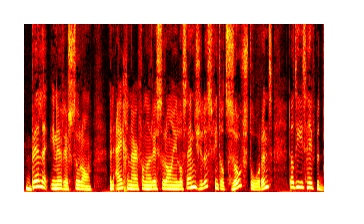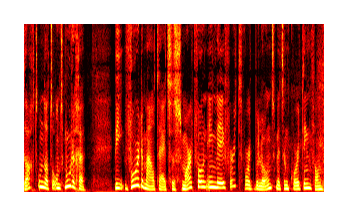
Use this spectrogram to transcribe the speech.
Bellen in een restaurant. Een eigenaar van een restaurant in Los Angeles vindt dat zo storend... dat hij het heeft bedacht om dat te ontmoedigen. Wie voor de maaltijd zijn smartphone inlevert... wordt beloond met een korting van 5%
